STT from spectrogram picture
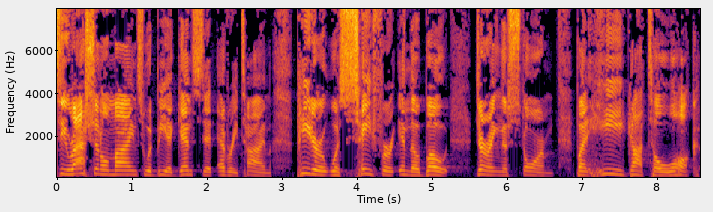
See, rational minds would be against it every time. Peter was safer in the boat during the storm, but he got to walk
